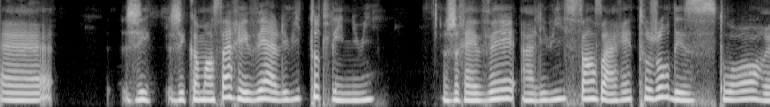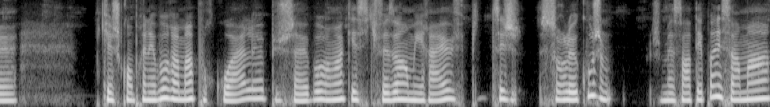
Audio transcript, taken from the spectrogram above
euh, j'ai commencé à rêver à lui toutes les nuits. Je rêvais à lui sans arrêt, toujours des histoires que je comprenais pas vraiment pourquoi, là, puis je savais pas vraiment qu'est-ce qu'il faisait dans mes rêves. Puis, tu sais, sur le coup, je, je me sentais pas nécessairement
